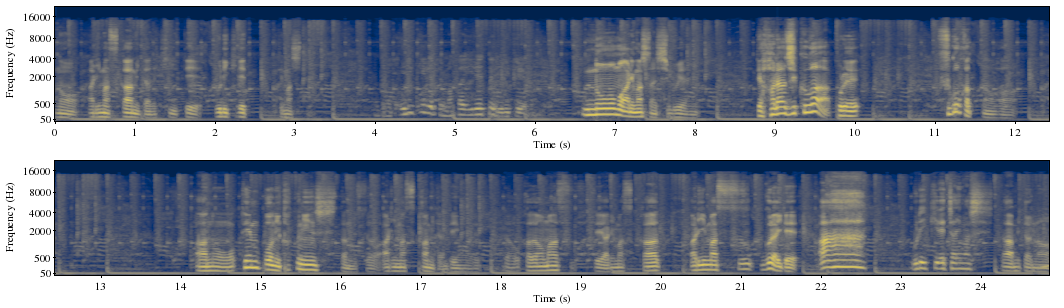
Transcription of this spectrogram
のありますかみたいなの聞いて売り切れてました。売り切れてまた入れて売り切れた。のもありましたね渋谷に。で原宿はこれすごかったのがあの店舗に確認したんですよ。ありますか？みたいな電話で岡田を回すってありますか？ありますぐらいであー売り切れちゃいましたみたいな。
